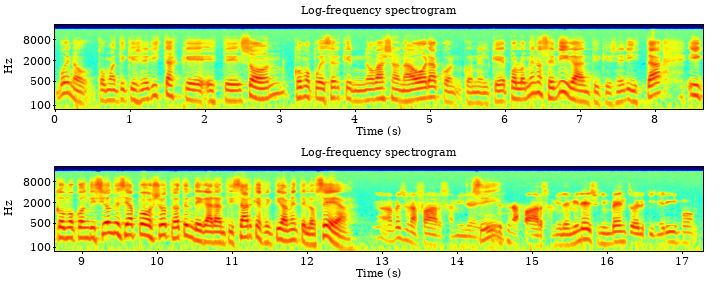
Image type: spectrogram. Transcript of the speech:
bueno, como antikirchneristas que este, son, ¿cómo puede ser que no vayan ahora con, con el que por lo menos se diga antikirchnerista y como condición de ese apoyo traten de garantizar que efectivamente lo sea? No, es una farsa, Milei. ¿Sí? Es una farsa, Milei. Milei es un invento del kirchnerismo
